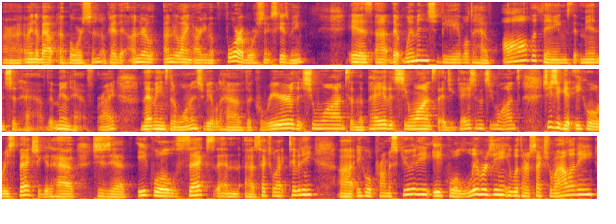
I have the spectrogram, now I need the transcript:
all right, I mean about abortion, okay, the under, underlying argument for abortion, excuse me, is uh, that women should be able to have all the things that men should have, that men have, right? And that means that a woman should be able to have the career that she wants and the pay that she wants, the education she wants. She should get equal respect. She should have she should have equal sex and uh, sexual activity, uh, equal promiscuity, equal liberty with her sexuality,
